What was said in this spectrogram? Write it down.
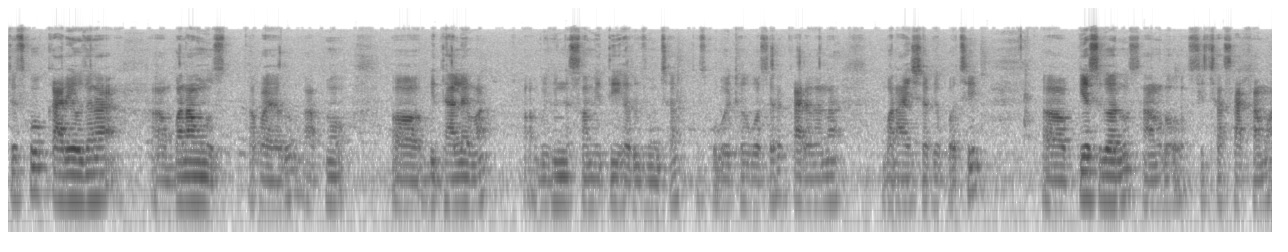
त्यसको कार्ययोजना बनाउनुहोस् तपाईँहरू आफ्नो विद्यालयमा। विभिन्न समितिहरू जुन छ त्यसको बैठक बसेर कार्ययोजना बनाइसकेपछि पेस गर्नुहोस् हाम्रो शिक्षा शाखामा।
